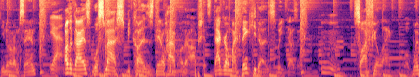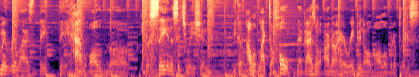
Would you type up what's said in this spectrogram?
You know what I'm saying? Yeah. Other guys will smash because they don't have other options. That girl might think he does, but he doesn't. Mm-hmm. So I feel like well, women realize they they have all of the the say in a situation because I would like to hope that guys don't, are not here raping all, all over the place.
